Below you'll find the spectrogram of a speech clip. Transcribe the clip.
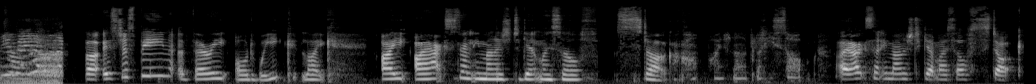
content. But it's just been a very odd week. Like I I accidentally managed to get myself stuck. I can't find another bloody sock. I accidentally managed to get myself stuck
